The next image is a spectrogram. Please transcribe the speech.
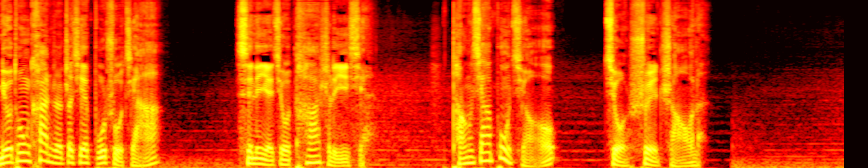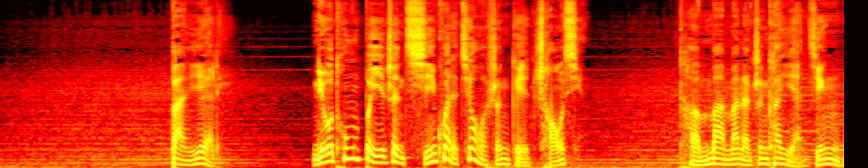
牛通看着这些捕鼠夹，心里也就踏实了一些，躺下不久就睡着了。半夜里，牛通被一阵奇怪的叫声给吵醒。他慢慢的睁开眼睛，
